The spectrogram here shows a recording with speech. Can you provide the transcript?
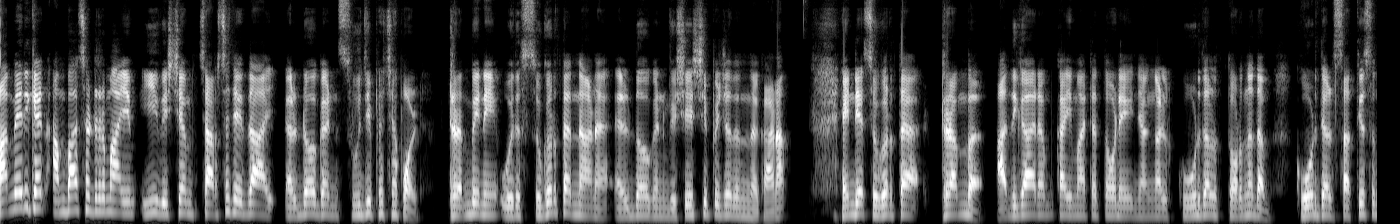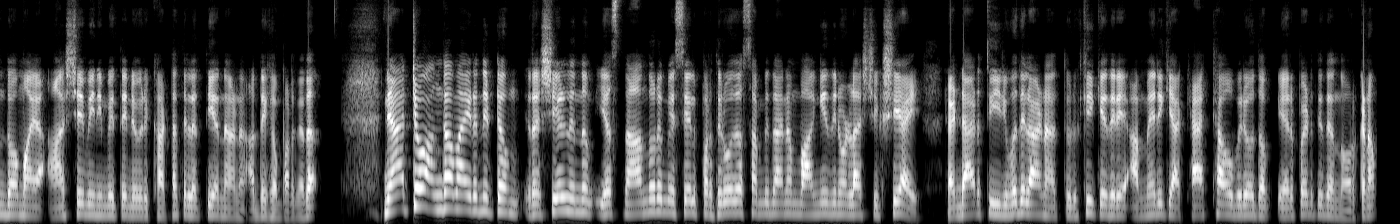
അമേരിക്കൻ അംബാസഡറുമായും ഈ വിഷയം ചർച്ച ചെയ്തതായി എർഡോഗൻ സൂചിപ്പിച്ചപ്പോൾ ട്രംപിനെ ഒരു സുഹൃത്തെന്നാണ് എൽദോഗൻ വിശേഷിപ്പിച്ചതെന്ന് കാണാം. എന്റെ സുഹൃത്ത് ട്രംപ് അധികാരം കൈമാറ്റത്തോടെ ഞങ്ങൾ കൂടുതൽ തുറന്നതും കൂടുതൽ സത്യസന്ധവുമായ ആശയവിനിമയത്തിന്റെ ഒരു ഘട്ടത്തിലെത്തിയെന്നാണ് അദ്ദേഹം പറഞ്ഞത്. നാറ്റോ അംഗമായിരുന്നിട്ടും റഷ്യയിൽ നിന്നും എസ് നാനൂറ് മിസൈൽ പ്രതിരോധ സംവിധാനം വാങ്ങിയതിനുള്ള ശിക്ഷയായി രണ്ടായിരത്തി ഇരുപതിലാണ് തുർക്കിക്കെതിരെ അമേരിക്ക കാറ്റ ഉപരോധം ഏർപ്പെടുത്തിയതെന്ന് ഓർക്കണം.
